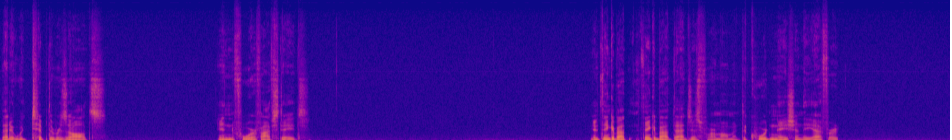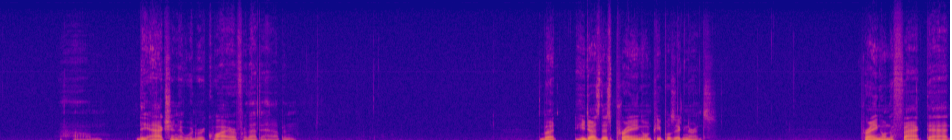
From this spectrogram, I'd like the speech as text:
that it would tip the results in four or five states. And think about think about that just for a moment. The coordination, the effort, um, the action it would require for that to happen. But he does this preying on people's ignorance preying on the fact that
